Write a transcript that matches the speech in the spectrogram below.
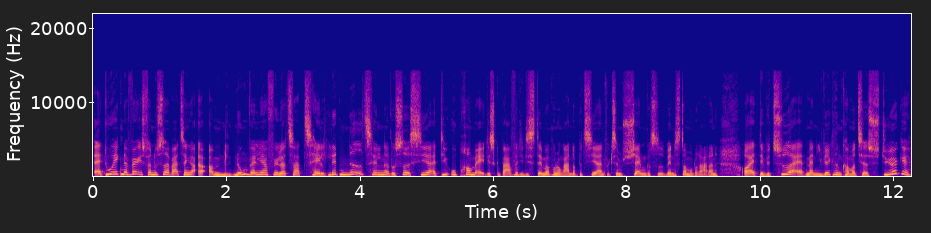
er du ikke nervøs, for nu sidder jeg bare og tænker, om nogle vælgere føler sig talt lidt ned til, når du sidder og siger, at de er upragmatiske, bare fordi de stemmer på nogle andre partier, end for eksempel Socialdemokratiet, Venstre og Moderaterne, og at det betyder, at man i virkeligheden kommer til at styrke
